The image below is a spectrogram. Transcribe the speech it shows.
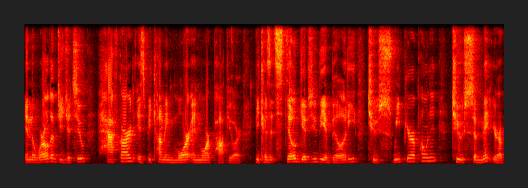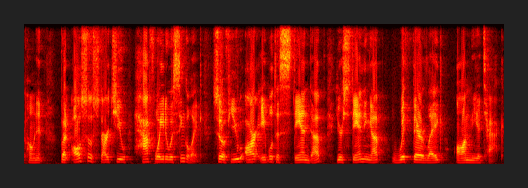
In the world of Jiu Jitsu, half guard is becoming more and more popular because it still gives you the ability to sweep your opponent, to submit your opponent, but also starts you halfway to a single leg. So if you are able to stand up, you're standing up with their leg on the attack.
